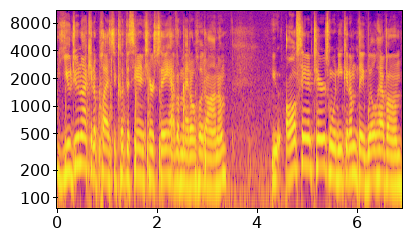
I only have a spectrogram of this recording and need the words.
you do not get a plastic hood. The Sanitaires today have a metal hood on them. You all Sanitaires when you get them, they will have um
